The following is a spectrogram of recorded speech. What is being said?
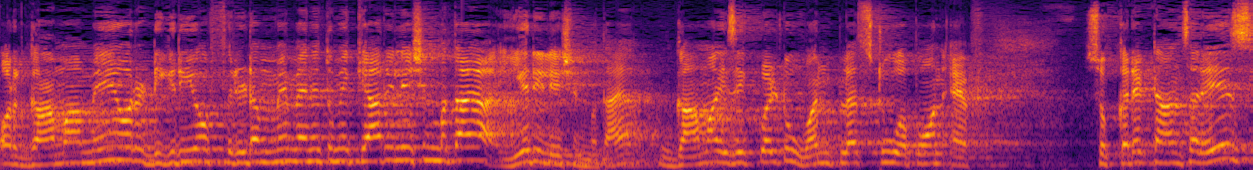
और गामा में और डिग्री ऑफ़ फ्रीडम में मैंने तुम्हें क्या रिलेशन बताया? ये रिलेशन बताया, gamma is equal to one plus two upon F so correct answer is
